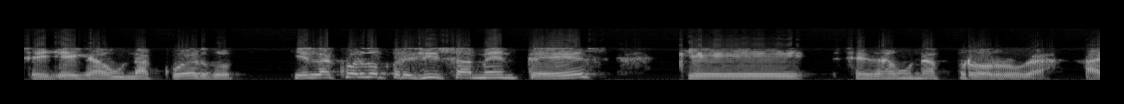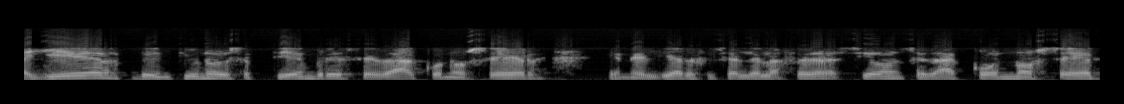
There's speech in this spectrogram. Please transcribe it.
se llega a un acuerdo y el acuerdo precisamente es que se da una prórroga. Ayer, 21 de septiembre, se da a conocer en el Diario Oficial de la Federación, se da a conocer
